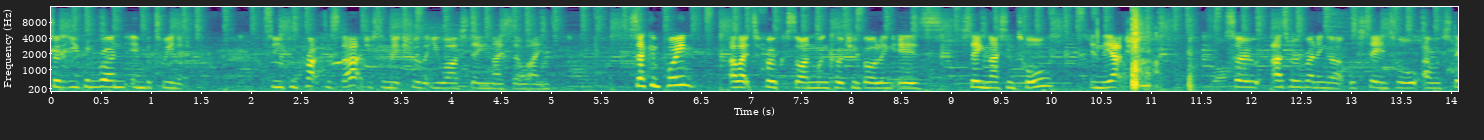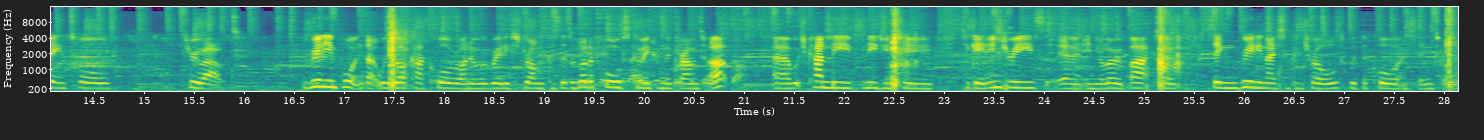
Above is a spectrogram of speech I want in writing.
so that you can run in between it. So you can practice that just to make sure that you are staying nice and aligned. Second point I like to focus on when coaching bowling is staying nice and tall in the action. So as we're running up, we're staying tall and we're staying tall throughout. Really important that we lock our core on and we're really strong because there's a lot of force coming from the ground up, uh, which can lead, lead you to, to gain injuries uh, in your lower back. So staying really nice and controlled with the core and staying tall.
